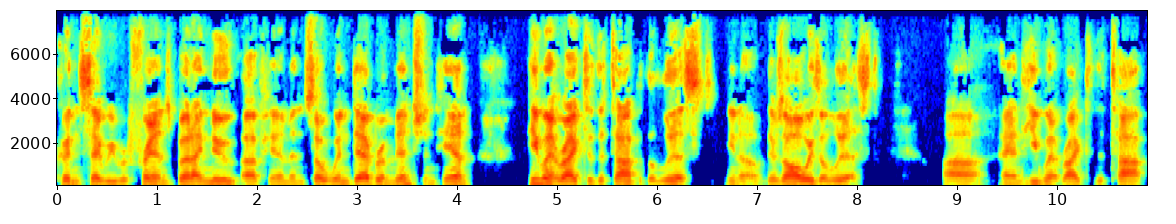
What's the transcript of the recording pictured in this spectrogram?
couldn't say we were friends, but I knew of him. And so when Deborah mentioned him, he went right to the top of the list. You know, there's always a list. Uh, and he went right to the top.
